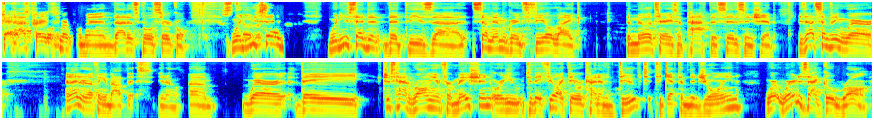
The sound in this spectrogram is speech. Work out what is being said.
yeah, that's crazy, circle, man. That is full circle. When you said when you said that that these uh, some immigrants feel like the military is a path to citizenship, is that something where? And I know nothing about this, you know, um, where they just had wrong information, or do you, do they feel like they were kind of duped to get them to join? Where where does that go wrong?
